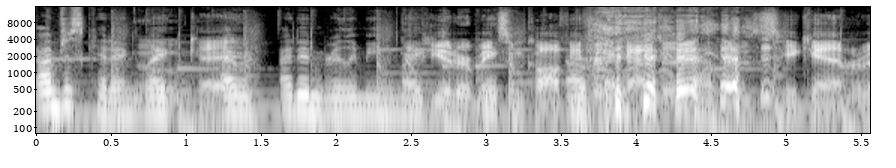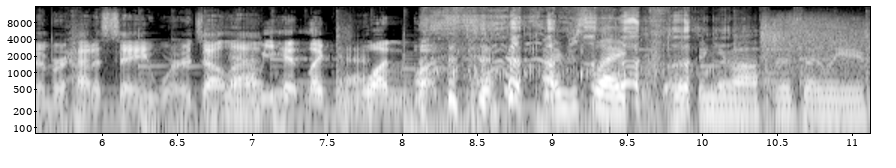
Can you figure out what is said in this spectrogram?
I'm just kidding. Like, Okay. I, w- I didn't really mean like. Computer, make make- some coffee for the captain Yeah. because he can't remember how to say words out Yeah. loud. we hit like Yeah. one button. I'm just like flipping you off as I leave.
